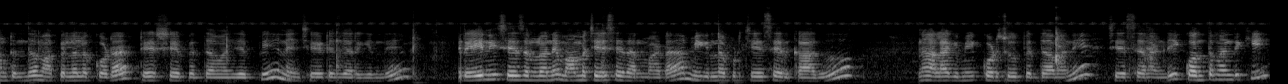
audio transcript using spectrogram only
ఉంటుందో మా పిల్లలకు కూడా టేస్ట్ చేపిద్దామని చెప్పి నేను చేయటం జరిగింది. రెయినీ సీజన్లోనే మా అమ్మ చేసేదన్నమాట. మిగిలినప్పుడు చేసేది కాదు. అలాగే మీకు కూడా చూపిద్దామని చేశానండి. కొంతమందికి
